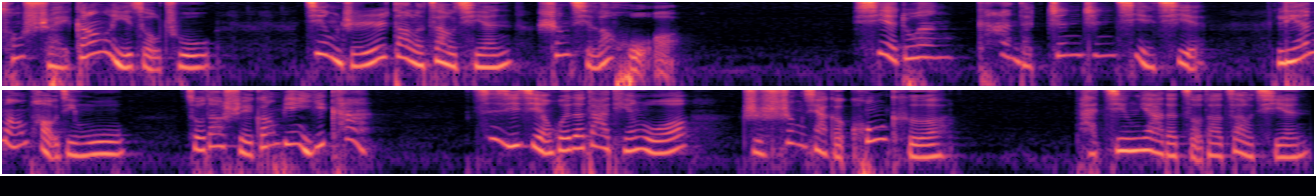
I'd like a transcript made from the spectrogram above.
从水缸里走出，径直到了灶前，生起了火。谢端。看得真真切切，连忙跑进屋，走到水缸边一看，自己捡回的大田螺只剩下个空壳。他惊讶地走到灶前，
